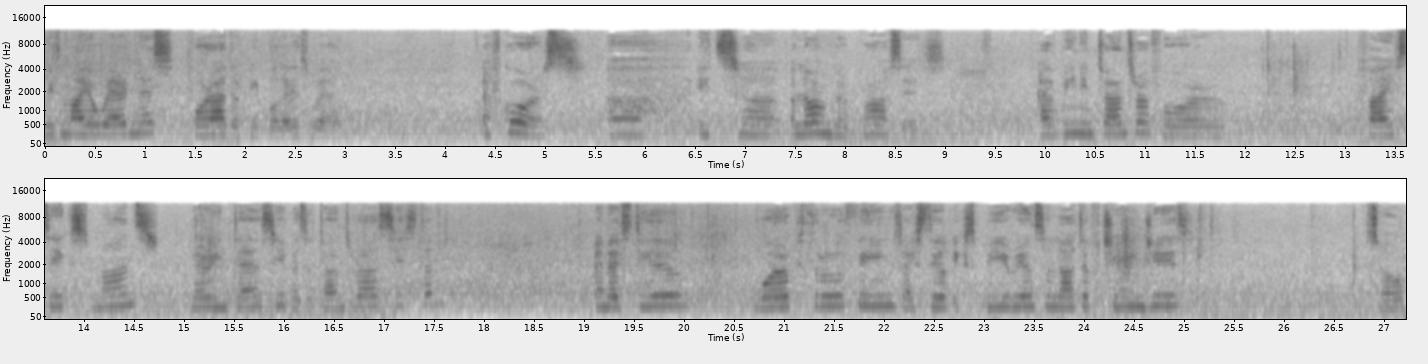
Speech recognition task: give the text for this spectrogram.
with my awareness for other people as well. Of course, uh, it's uh, a longer process. I've been in Tantra for five, six months, very intensive as a Tantra assistant, and I still work through things, I still experience a lot of changes. So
